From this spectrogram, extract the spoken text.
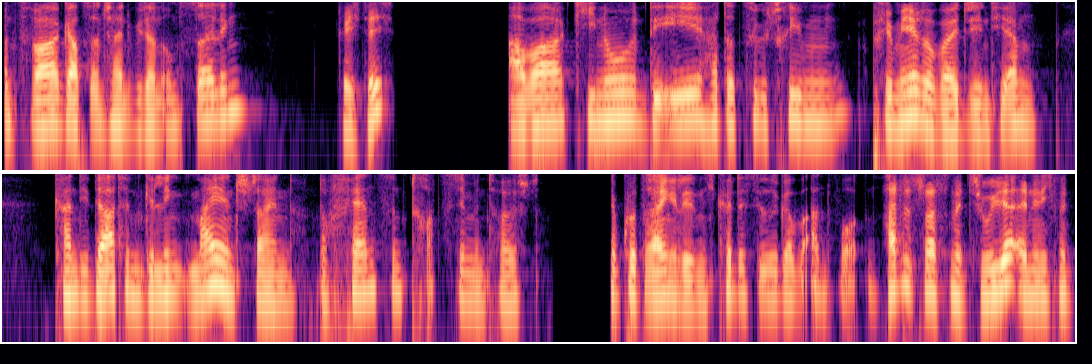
Und zwar gab es anscheinend wieder ein Umstyling. Richtig? Aber Kino.de hat dazu geschrieben, Premiere bei GNTM. Kandidatin gelingt Meilenstein, doch Fans sind trotzdem enttäuscht. Ich habe kurz reingelesen, ich könnte es dir sogar beantworten. Hat es was mit Julia, äh, nicht mit,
